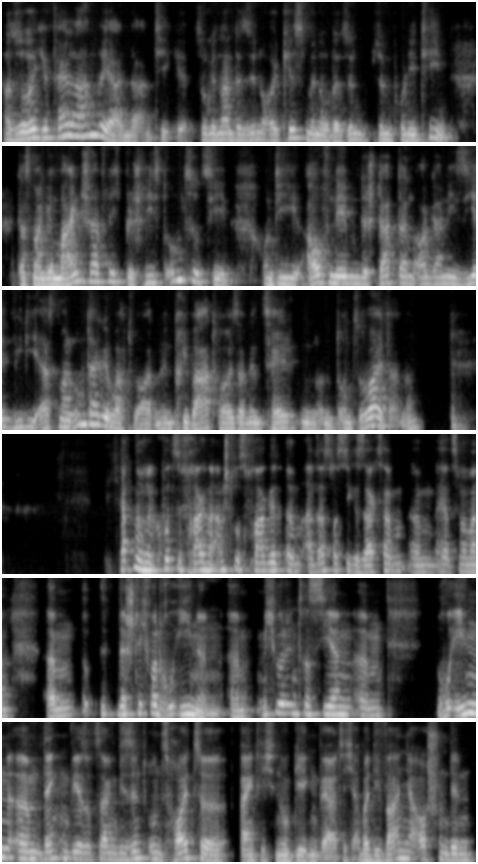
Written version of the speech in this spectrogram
Also solche Fälle haben wir ja in der Antike, sogenannte Syneukismen oder Sym Sympolitien, dass man gemeinschaftlich beschließt, umzuziehen und die aufnehmende Stadt dann organisiert, wie die erstmal untergebracht worden, in Privathäusern, in Zelten und, und so weiter. Ne? Ich habe noch eine kurze Frage, eine Anschlussfrage ähm, an das, was Sie gesagt haben, ähm, Herr Zimmermann. Ähm, das Stichwort Ruinen. Ähm, mich würde interessieren, ähm, Ruinen ähm, denken wir sozusagen, die sind uns heute eigentlich nur gegenwärtig, aber die waren ja auch schon den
